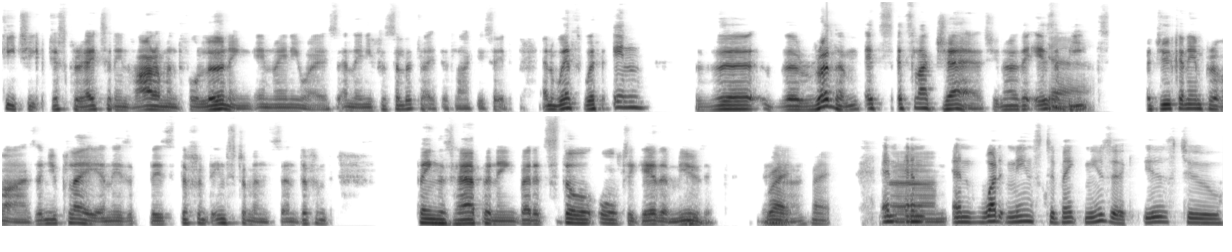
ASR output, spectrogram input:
teach, he just creates an environment for learning in many ways, and then you facilitate it, like you said. And with within the the rhythm, it's it's like jazz. You know, there is yeah. a beat, but you can improvise and you play, and there's there's different instruments and different things happening, but it's still altogether music. Right, know? right. And Um, and and what it means to make music is to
